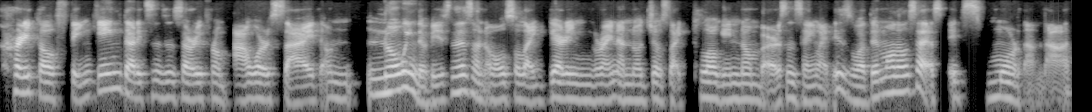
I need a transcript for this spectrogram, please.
critical thinking that is necessary from our side on knowing the business and also like getting ingrained and not just like plugging numbers and saying like, this is what the model says. It's more than that.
